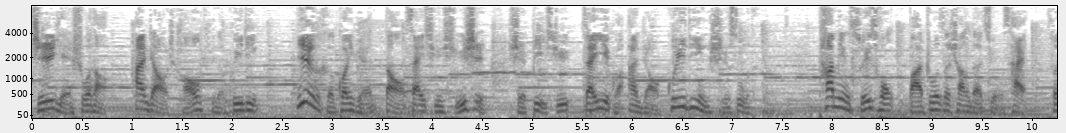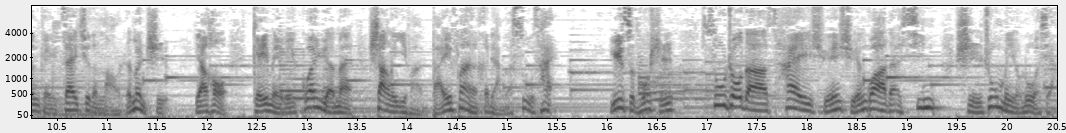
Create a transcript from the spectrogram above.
直言说道：“按照朝廷的规定，任何官员到灾区巡视是必须在驿馆按照规定食宿的。他命随从把桌子上的酒菜分给灾区的老人们吃，然后给每位官员们上了一碗白饭和两个素菜。与此同时，苏州的蔡玄悬挂的心始终没有落下。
